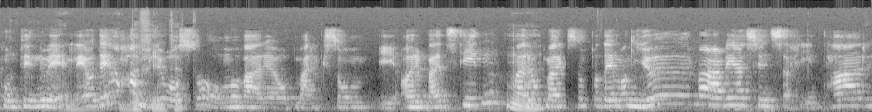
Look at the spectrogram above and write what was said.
kontinuerlig. Og det handler jo også om å være oppmerksom i arbeidstiden. Mhm. Være oppmerksom på det man gjør. Hva er det jeg syns er fint her?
